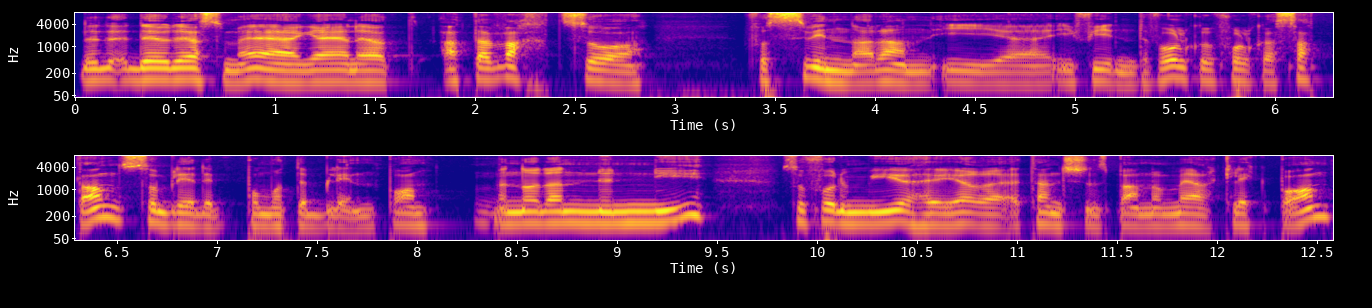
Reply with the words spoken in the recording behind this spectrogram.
Det, det, det er jo det som er greia, det at etter hvert så forsvinner den i, eh, i feeden til folk, og folk har sett den, så blir de på en måte blind på den. Mm. Men når den er ny, så får du mye høyere attention span og mer klikk på den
